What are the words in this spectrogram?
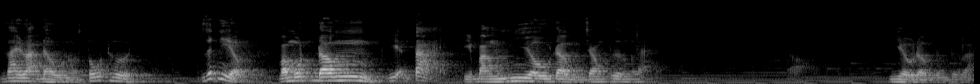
giai đoạn đầu nó tốt hơn rất nhiều. Và một đồng hiện tại thì bằng nhiều đồng trong tương lai. Đó. Nhiều đồng trong tương lai.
